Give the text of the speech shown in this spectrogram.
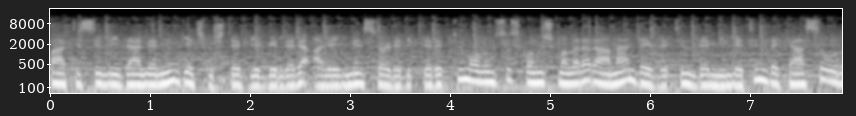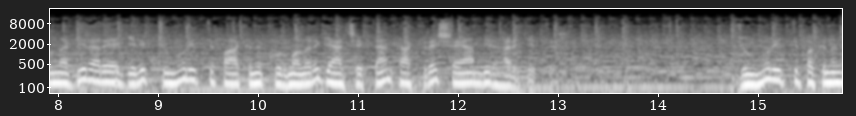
Partisi liderlerinin geçmişte birbirleri aleyhine söyledikleri tüm olumsuz konuşmalara rağmen devletin ve milletin bekası uğruna bir araya gelip Cumhur İttifakı'nı kurmaları gerçekten takdire şayan bir harekettir. Cumhur İttifakı'nın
